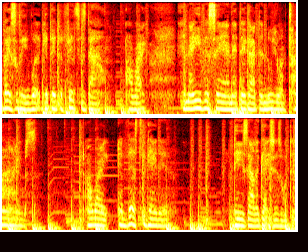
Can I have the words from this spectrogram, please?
basically what get their defenses down. All right. And they even saying that they got the New York Times, all right, investigating these allegations with them.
